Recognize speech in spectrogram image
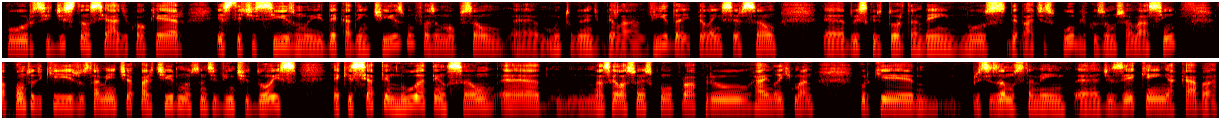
por se distanciar de qualquer esteticismo e decadentismo, fazendo uma opção é, muito grande pela vida e pela inserção é, do escritor também nos debates públicos, vamos chamar assim, a ponto de que justamente a partir de 1922 é que se atenua a tensão é, nas relações com o próprio Heinrich Mann, porque precisamos também é, dizer quem acaba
